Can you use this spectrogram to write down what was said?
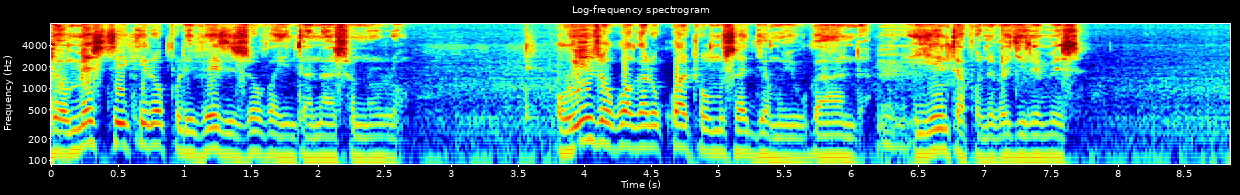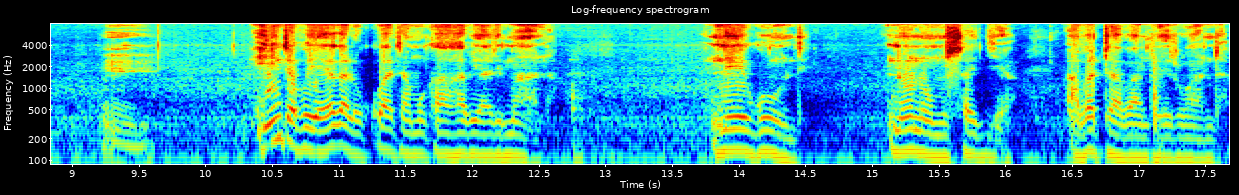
domestic law prevails over international law. Oyinza okwagala okukwata omusajja mu uganda interpol ne bagiremesa. Interpol yayagala okukwata mukaha byalimaana negundi nono omusajja abatta abantu e rwanda.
